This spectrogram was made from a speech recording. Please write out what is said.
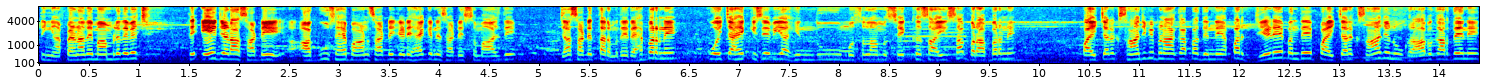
ਧੀਆਂ ਪੈਣਾ ਦੇ ਮਾਮਲੇ ਦੇ ਵਿੱਚ। ਤੇ ਇਹ ਜਿਹੜਾ ਸਾਡੇ ਆਗੂ ਸਹਿਬਾਨ ਸਾਡੇ ਜਿਹੜੇ ਹੈਗੇ ਨੇ ਸਾਡੇ ਸਮਾਜ ਦੇ ਜਾਂ ਸਾਡੇ ਧਰਮ ਦੇ ਰਹਿਬਰ ਨੇ, ਕੋਈ ਚਾਹੇ ਕਿਸੇ ਵੀ ਆ ਹਿੰਦੂ ਮੁਸਲਮ ਸਿੱਖ ਈਸਾਈ ਸਭ ਬਰਾਬਰ ਨੇ। ਭਾਈਚਾਰਕ ਸਾਂਝ ਵੀ ਬਣਾ ਕੇ ਆਪਾਂ ਦਿੰਨੇ ਆ ਪਰ ਜਿਹੜੇ ਬੰਦੇ ਭਾਈਚਾਰਕ ਸਾਂਝ ਨੂੰ ਖਰਾਬ ਕਰਦੇ ਨੇ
